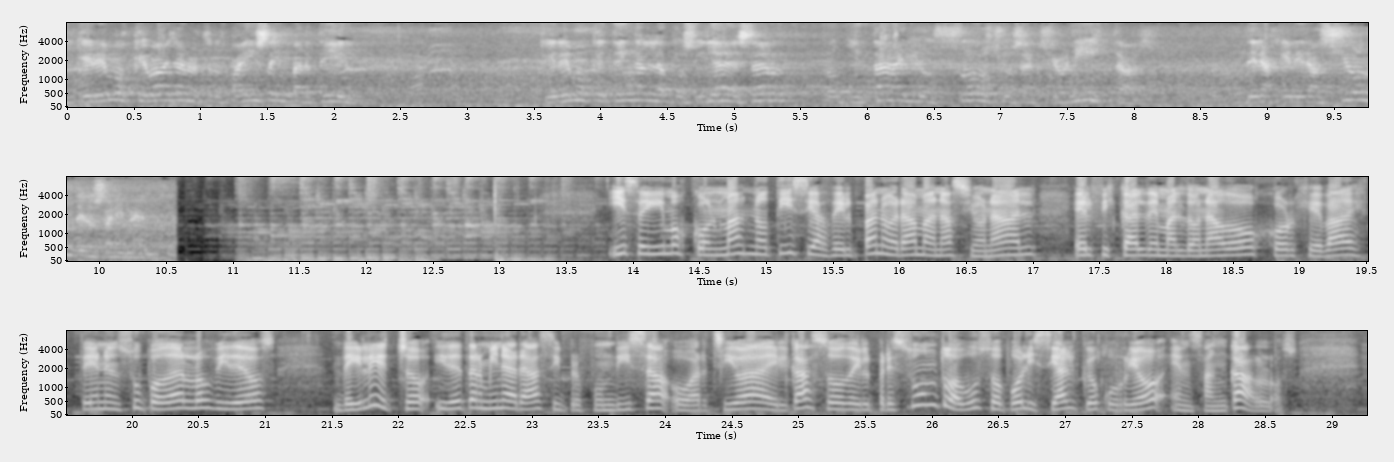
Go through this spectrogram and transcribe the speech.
Y queremos que vayan a nuestros países a invertir, Queremos que tengan la posibilidad de ser propietarios, socios, accionistas de la generación de los alimentos. Y seguimos con más noticias del panorama nacional. El fiscal de Maldonado, Jorge Báez, tiene en su poder los videos del hecho y determinará si profundiza o archiva el caso del presunto abuso policial que ocurrió en San Carlos.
